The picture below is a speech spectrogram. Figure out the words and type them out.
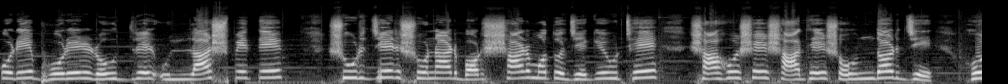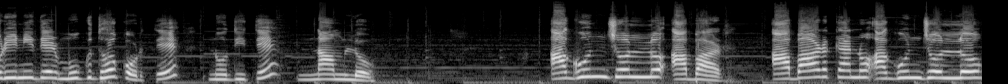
করে ভোরের রৌদ্রের উল্লাস পেতে সূর্যের সোনার বর্ষার মতো জেগে উঠে সাহসে সাধে সৌন্দর্যে হরিণীদের মুগ্ধ করতে নদীতে নামলো। আগুন জ্বলল আবার আবার কেন আগুন জ্বলল?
